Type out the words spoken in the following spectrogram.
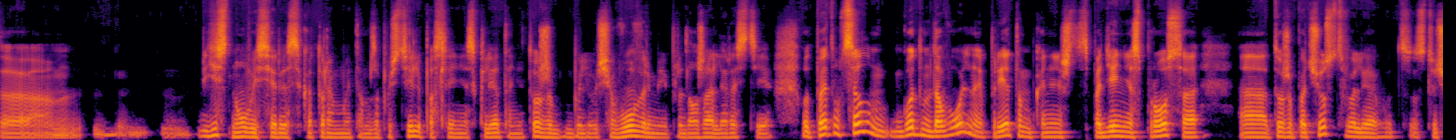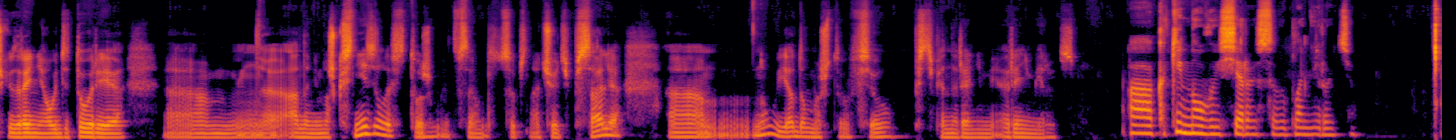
Есть новые сервисы, которые мы там запустили последние несколько лет, они тоже были очень вовремя и продолжали расти. Вот поэтому в целом годом довольны, при этом, конечно, с падения спроса а, тоже почувствовали, вот с точки зрения аудитории, она немножко снизилась, тоже мы это в своем, собственно, отчете писали. Ну, я думаю, что все постепенно реанимируется. А какие новые сервисы вы планируете?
